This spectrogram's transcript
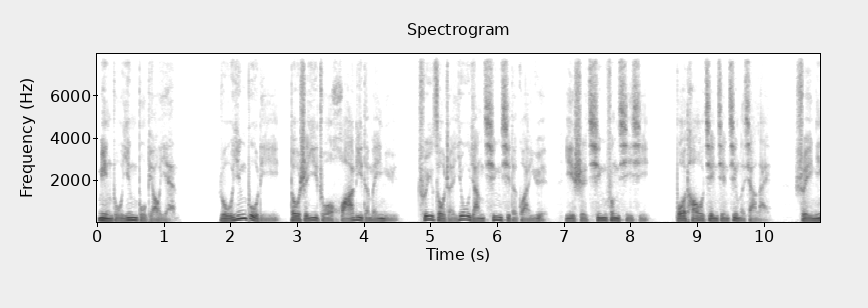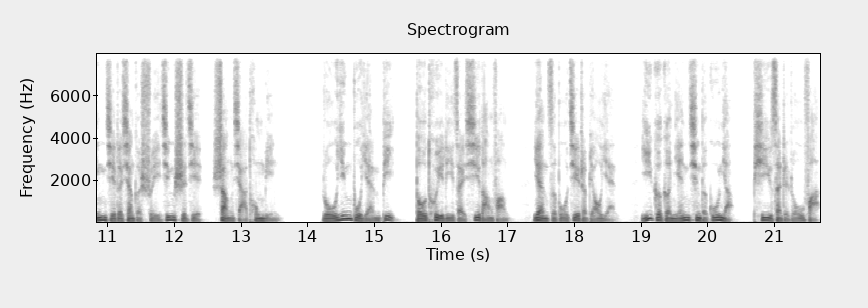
命乳鹰部表演。乳鹰部里都是衣着华丽的美女，吹奏着悠扬清晰的管乐，一时清风习习，波涛渐渐静了下来，水凝结的像个水晶世界，上下通明。乳鹰部演毕，都退立在西廊房。燕子部接着表演。一个个年轻的姑娘披散着柔发，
